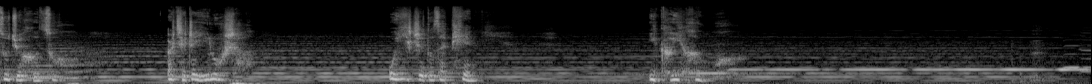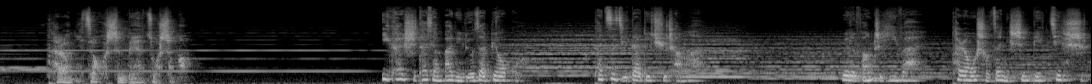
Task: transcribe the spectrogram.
苏决合作，而且这一路上，我一直都在骗你。你可以恨我。他让你在我身边做什么？一开始他想把你留在标国，他自己带队去长安。为了防止意外，他让我守在你身边监视你。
